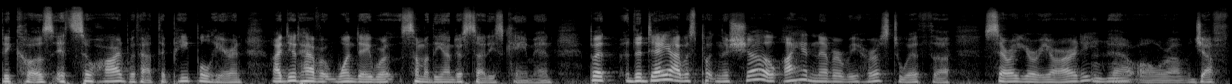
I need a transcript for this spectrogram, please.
because it's so hard without the people here. And I did have it one day where some of the understudies came in. But the day I was putting the show, I had never rehearsed with uh, Sarah Uriarte uh, or uh, Jeff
